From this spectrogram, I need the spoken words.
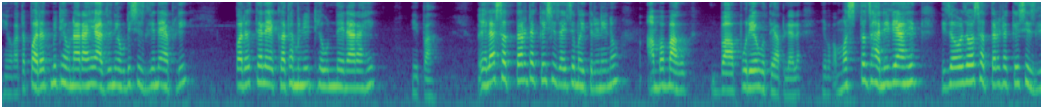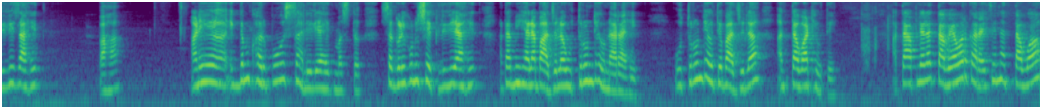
हे बघा आता परत मी ठेवणार आहे. अजून एवढी शिजली नाही आपली. परत त्याला एखादा मिनिट ठेवून देणार आहे. हे पहा. ह्याला सत्तर टक्के शिजायचे मैत्रिणीनं. आंबा बा बा पुरे होते आपल्याला. हे बघा मस्त झालेली आहेत. ही जवळजवळ सत्तर टक्के शिजलेलीच आहेत. पहा. आणि एकदम खरपूस झालेली आहेत मस्त. सगळी कोणी शेकलेली आहेत. आता मी ह्याला बाजूला उतरून ठेवणार आहे. उतरून ठेवते बाजूला आणि तवा ठेवते. आता आपल्याला तव्यावर करायचे ना तवा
